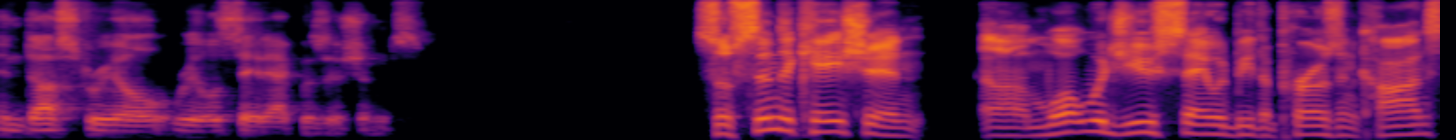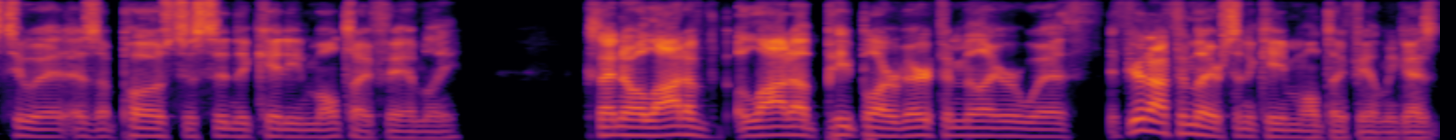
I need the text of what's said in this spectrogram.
industrial real estate acquisitions. So syndication, um, what would you say would be the pros and cons to it as opposed to syndicating multifamily? Because I know a lot of a lot of people are very familiar with. If you're not familiar with syndicating multifamily, guys,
